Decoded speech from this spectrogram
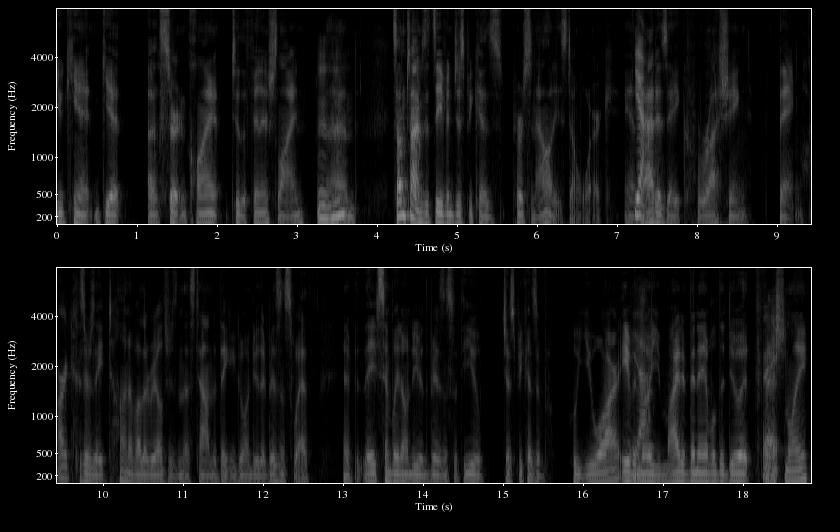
you can't get a certain client to the finish line Mhm. and sometimes it's even just because personalities don't work and Yeah. that is a crushing thing hard because there's a ton of other realtors in this town that they could go and do their business with and if they simply don't do the business with you just because of who you are even Yeah. though you might have been able to do it professionally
